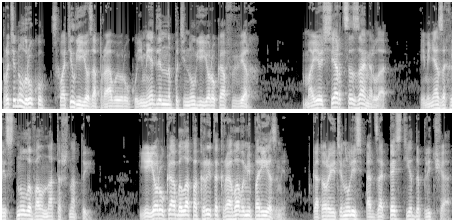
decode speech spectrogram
протянул руку, схватил ее за правую руку и медленно потянул ее рукав вверх. Мое сердце замерло, и меня захлестнула волна тошноты. Ее рука была покрыта кровавыми порезами, которые тянулись от запястья до плеча.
